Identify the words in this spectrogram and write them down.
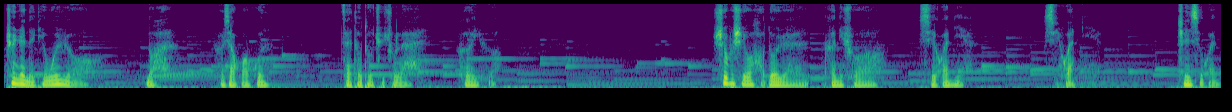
趁着哪天温柔、暖和小黄昏。再偷偷取出来喝一喝，是不是有好多人和你说喜欢你，喜欢你，真喜欢你，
